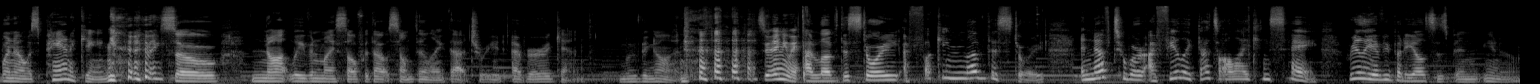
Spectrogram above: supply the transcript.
when I was panicking. so not leaving myself without something like that to read ever again. Moving on. so anyway, I love this story. I fucking love this story. Enough to where I feel like that's all I can say. Really, everybody else has been, you know,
